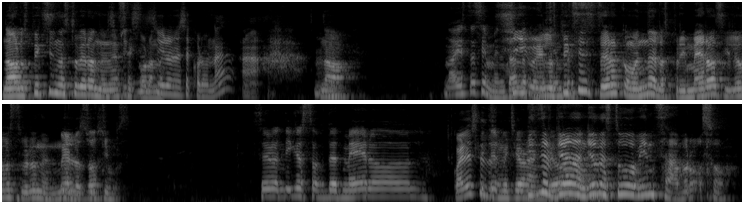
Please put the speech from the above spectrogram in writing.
No, los Pixies no estuvieron en ¿los ese Pixies corona. estuvieron en ese corona? Ah, No. No, ahí estás inventando. Sí, güey, los siempre. Pixies estuvieron como en uno de los primeros y luego estuvieron en uno de los los dos. últimos. Estuvieron Niggas of Death Metal. ¿Cuál es el Peter 2018? Jordan Peter. Jordan John estuvo bien sabroso.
